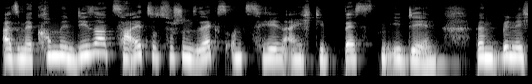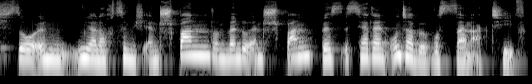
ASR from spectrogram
also mir kommen in dieser Zeit so zwischen sechs und zehn eigentlich die besten Ideen. Dann bin ich so in, ja noch ziemlich entspannt und wenn du entspannt bist, ist ja dein Unterbewusstsein aktiv.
